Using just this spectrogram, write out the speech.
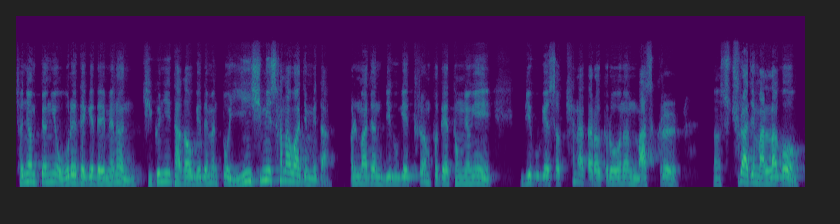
전염병이 오래되게 되면은 기근이 다가오게 되면 또 인심이 사나워집니다. 얼마 전 미국의 트럼프 대통령이 미국에서 캐나다로 들어오는 마스크를 어, 수출하지 말라고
